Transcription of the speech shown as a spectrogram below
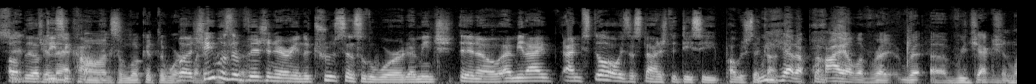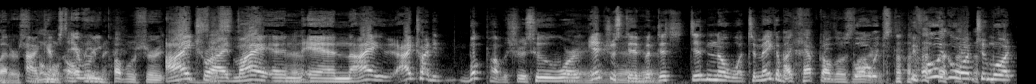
sent of the Jenette DC Comics to look at the work. But she it was a visionary in the true sense of the word. I mean, she, you know, I mean, I I'm still always astonished that DC published that. We had a pile of re- re- rejection letters from almost every publisher. I tried my and Yeah. And I I tried to book publishers who were Yeah, yeah, interested yeah, but just didn't know what to make of it. I kept all those before letters. We, before we go on to more,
